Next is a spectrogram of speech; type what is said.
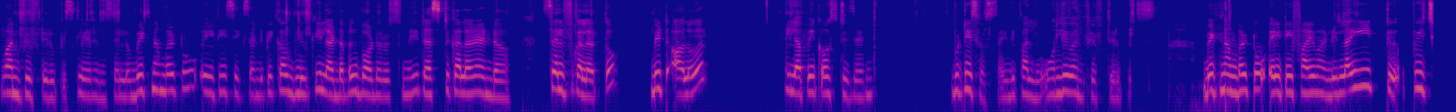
one fifty rupees clearance sale bit number two eighty six అండి. పికాక్ బ్లూకి ఇలా డబుల్ బార్డర్ వస్తుంది రెస్ట్ కలర్ అండ్ సెల్ఫ్ కలర్తో బిట్ ఆల్ ఓవర్ ఇలా పీకాస్ డిజైన్తో బుటీస్ వస్తాయి ఇది pallu only one fifty rupees bit number two eighty five అండి. Light peach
